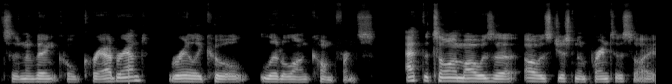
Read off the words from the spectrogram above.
It's an event called Crowd Round. Really cool little unconference. At the time, I was a I was just an apprentice. I,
